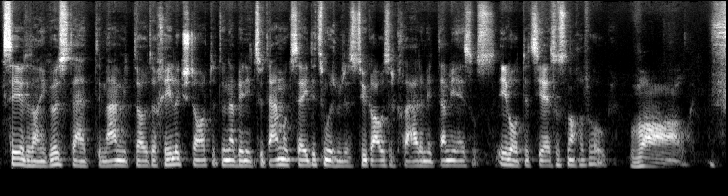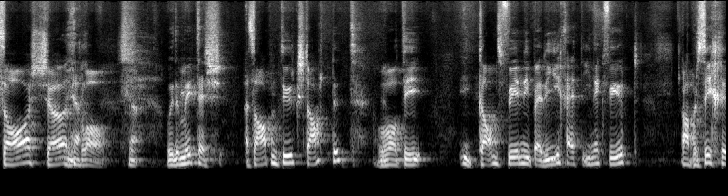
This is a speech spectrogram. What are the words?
gesehen, das habe ich gewusst, der hat im Emmental der Kirche gestartet und dann bin ich zu dem und gesagt, jetzt muss mir das Zeug alles erklären mit dem Jesus. Ich wollte jetzt Jesus nachfolgen. Wow, so schön, ja. klar. Ja. Und damit hast du ein Abenteuer gestartet, ja. das dich in ganz viele Bereiche hat hineingeführt aber sicher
